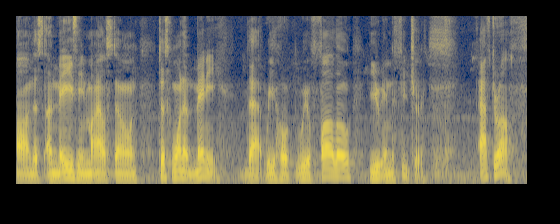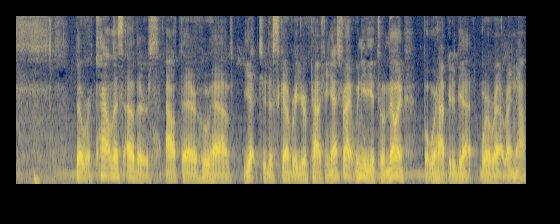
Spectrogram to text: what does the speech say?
on this amazing milestone, just one of many that we hope will follow you in the future. After all, there were countless others out there who have yet to discover your passion. That's right, we need to get to a million, but we're happy to be at where we're at right now.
